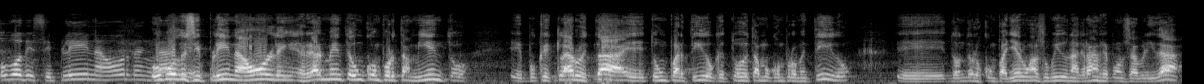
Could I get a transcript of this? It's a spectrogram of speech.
¿Hubo disciplina, orden? Hubo nadie? disciplina, orden, eh, realmente un comportamiento, eh, porque claro está, esto es un partido que todos estamos comprometidos, donde los compañeros han asumido una gran responsabilidad.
